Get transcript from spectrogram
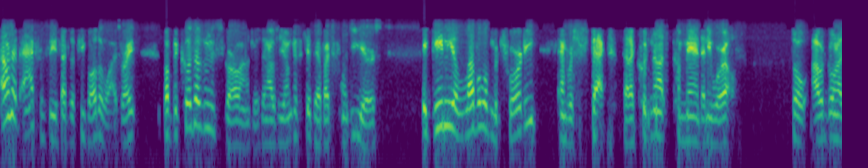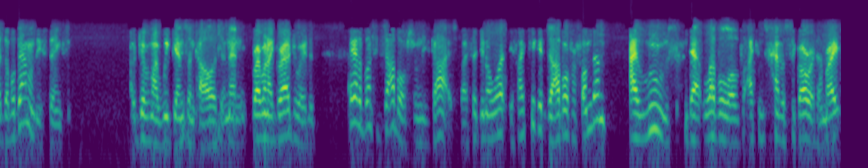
I don't have access to these types of people otherwise, right? But because I was in the cigar lounges and I was the youngest kid there by 20 years, it gave me a level of maturity and respect that I could not command anywhere else. So I would go and I'd double down on these things. Give my weekends in college, and then right when I graduated, I got a bunch of job offers from these guys. But I said, you know what? If I take a job offer from them, I lose that level of I can have a cigar with them, right?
